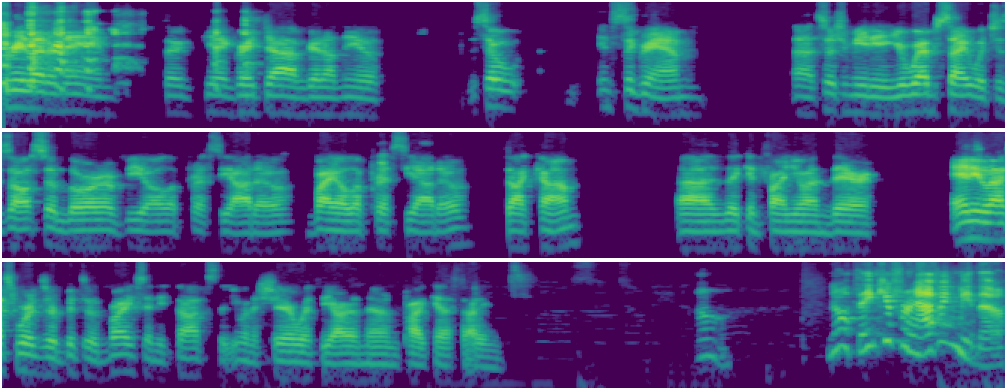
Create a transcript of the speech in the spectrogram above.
three letter name. So yeah, great job. Good on you. So Instagram, uh, social media, your website, which is also Laura Viola Preciado, violapreciado.com. Uh, they can find you on there. Any last words or bits of advice, any thoughts that you want to share with the Art Unknown podcast audience? Oh, no, thank you for having me though.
